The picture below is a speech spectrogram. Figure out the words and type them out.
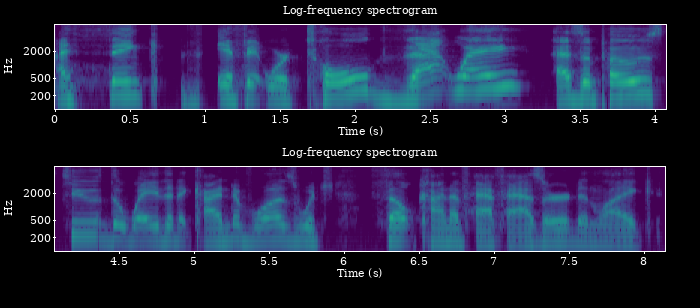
I think if it were told that way, as opposed to the way that it kind of was, which felt kind of haphazard and like,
